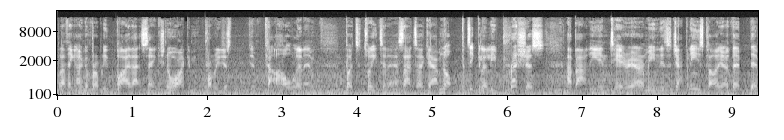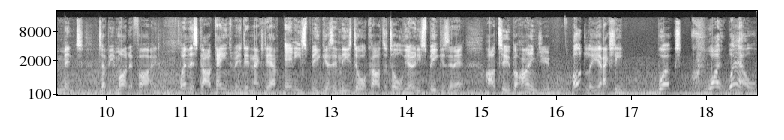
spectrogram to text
but I think I can probably buy that section, or I can probably just cut a hole in it and put a tweeter there. So that's okay. I'm not particularly precious about the interior. I mean, it's a Japanese car. You know, they're, they're meant to be modified. When this car came to me, it didn't actually have any speakers in these door cards at all. The only speakers in it are two behind you. Oddly, it actually works quite well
